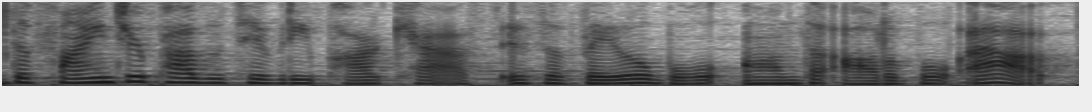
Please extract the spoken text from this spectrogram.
The Find Your Positivity podcast is available on the Audible app.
